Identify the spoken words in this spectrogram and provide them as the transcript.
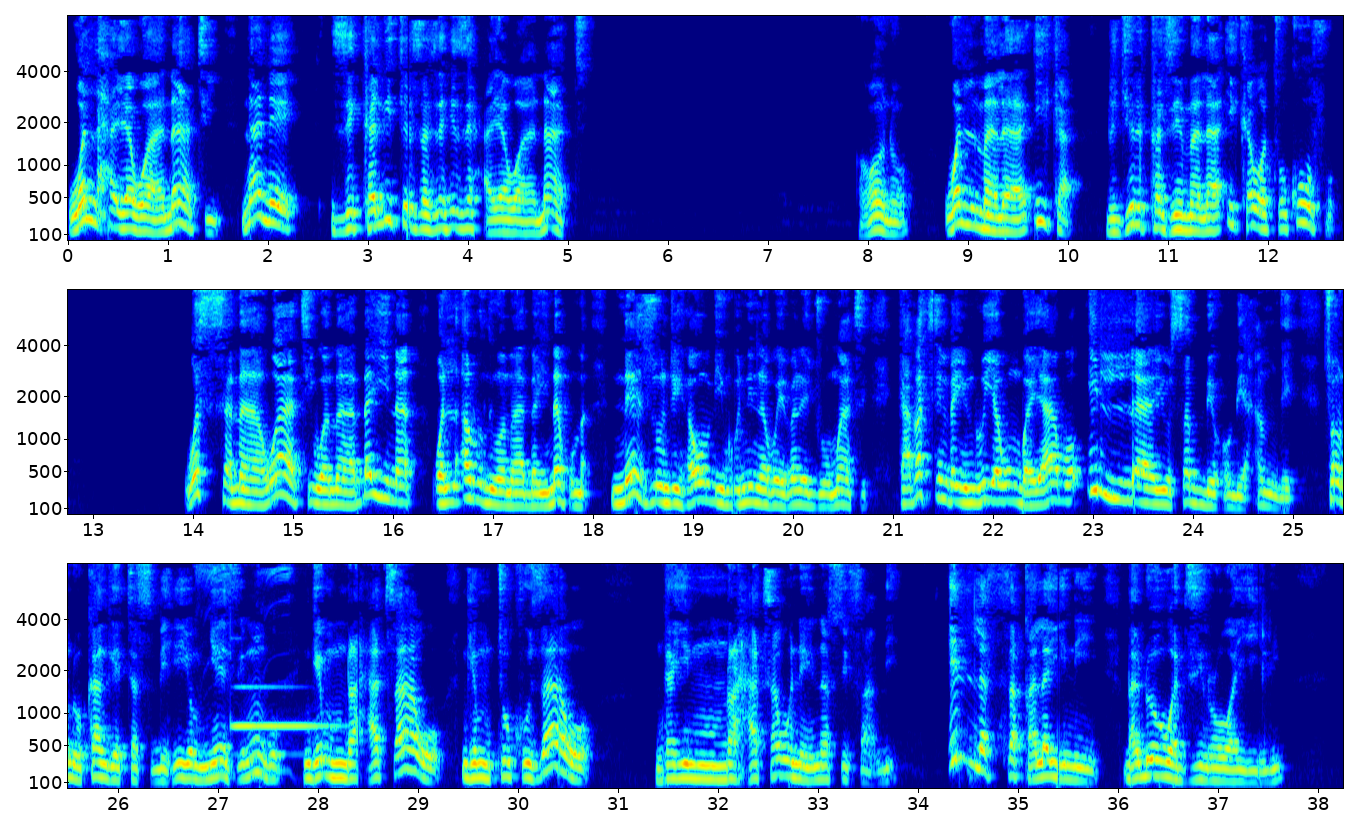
walhayawanati nane zekalite za zeheze hayawanati. Hono walmalaika rijirka ze malaika watukufu. Wasamawati wama baina walardi wama bainahuma. Nezundi hao mbinguni na wevane jumwati. Kabatsimba indu yaumbwa yabo illa yusabihu bihamdi. Tsondo kange tasbihiyo mnyezi mungu ngemrahatsawo ngemtukuzawo ngayimrahatsawo nena sifambi illa thaqalaini bado wadziro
